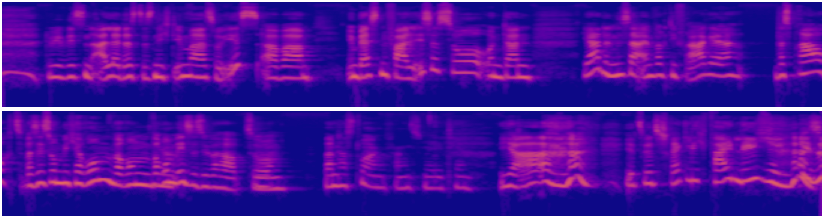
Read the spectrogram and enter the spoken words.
Wir wissen alle, dass das nicht immer so ist, aber im besten Fall ist es so und dann, ja, dann ist ja einfach die Frage, was braucht's? Was ist um mich herum? Warum, warum Ja. ist es überhaupt so? Wann hast du angefangen zu meditieren? Ja, jetzt wird's schrecklich peinlich. Wieso?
